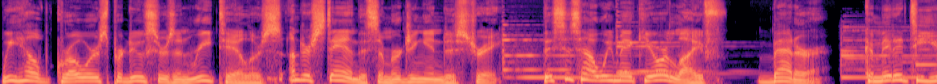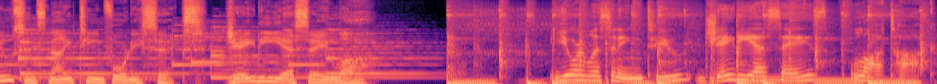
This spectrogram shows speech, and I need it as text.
we help growers, producers, and retailers understand this emerging industry. This is how we make your life better. Committed to you since 1946. JDSA Law. You're listening to JDSA's Law Talk.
